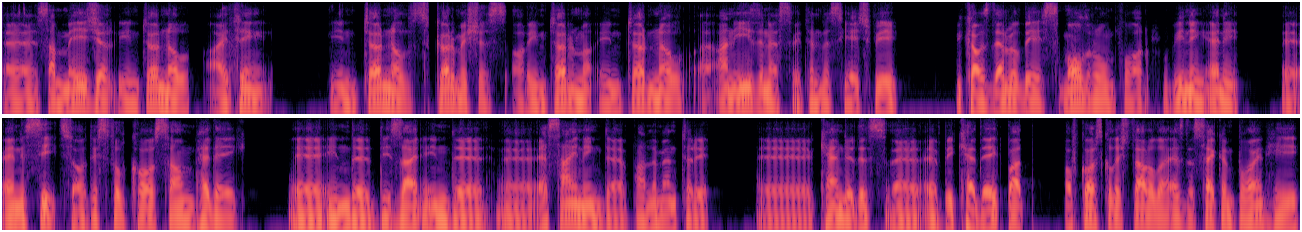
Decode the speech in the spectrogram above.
uh, some major internal, I think, internal skirmishes or internal internal uh, uneasiness within the CHP because there will be small room for winning any uh, any seat. So this will cause some headache uh, in the design in the uh, assigning the parliamentary uh, candidates a big headache. But of course, Kılıçdaroğlu, as the second point, he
